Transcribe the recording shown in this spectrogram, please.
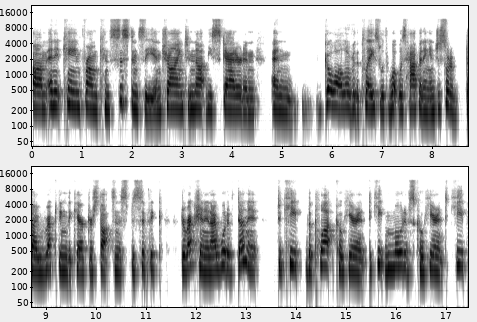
um, and it came from consistency and trying to not be scattered and and go all over the place with what was happening and just sort of directing the character's thoughts in a specific direction and i would have done it to keep the plot coherent, to keep motives coherent, to keep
